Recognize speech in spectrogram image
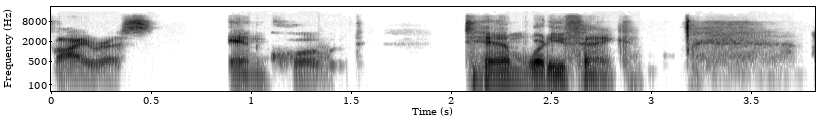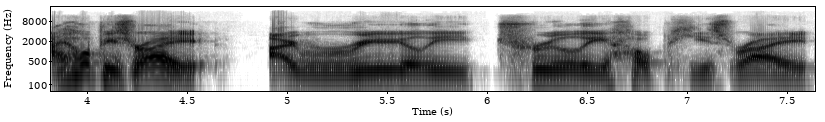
virus, end quote. Tim, what do you think? I hope he's right. I really, truly hope he's right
